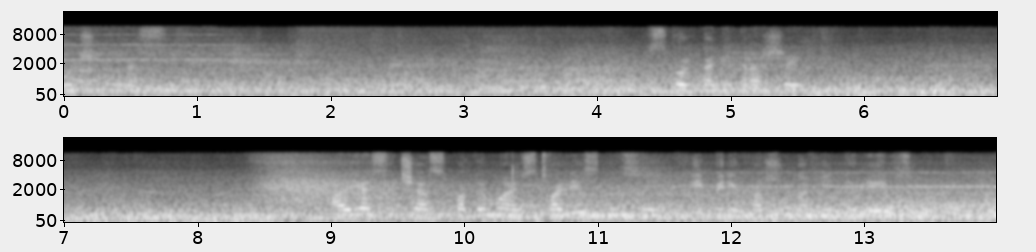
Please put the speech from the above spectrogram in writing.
Очень красиво. Столько витражей. А я сейчас поднимаюсь по лестнице и перехожу на Менделеевскую.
